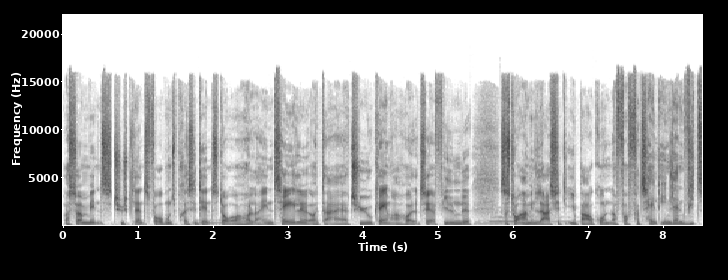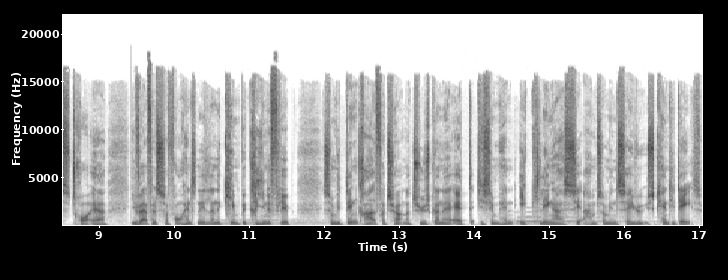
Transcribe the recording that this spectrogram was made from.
Og så mens Tysklands forbundspræsident står og holder en tale, og der er 20 kamerahold til at filme det, så står Armin Laschet i baggrunden og får fortalt en eller anden vits, tror jeg. I hvert fald så får han sådan et eller andet kæmpe grineflip, som i den grad fortørner tyskerne, at de simpelthen ikke længere ser ham som en seriøs kandidat.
